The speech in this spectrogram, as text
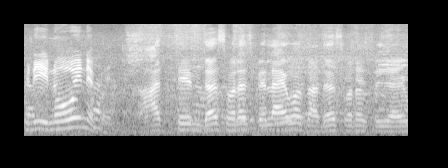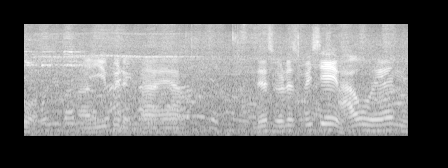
ફ્રી નો હોય ને ભાઈ. આજથી દસ વર્ષ પહેલા આવ્યો તો દસ વર્ષ પછી આવ્યો. હા એ પણ હા એમ. દસ વર્ષ પછી આવ્યો. આવું હે ને.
